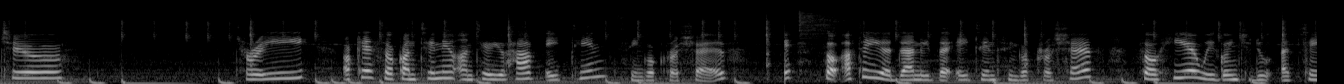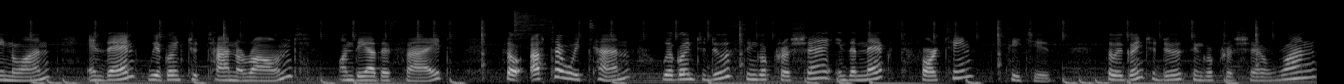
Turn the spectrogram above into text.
two three. Okay so continue until you have 18 single crochets. Okay, so after you are done with the 18 single crochets so here we're going to do a chain one and then we're going to turn around on the other side so after we turn we're going to do single crochet in the next 14 stitches. So we're going to do single crochet. One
